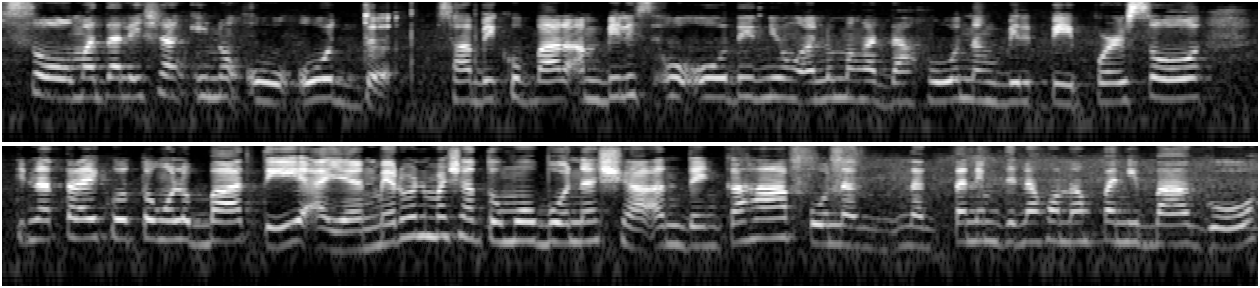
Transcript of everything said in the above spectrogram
So, madali siyang inuuod. Sabi ko, para ang bilis uudin yung ano, mga dahon ng bell pepper. So, tinatry ko itong ulubati. Ayan, meron naman siyang tumubo na siya. And then, kahapon, nag, nagtanim din ako ng panibago.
